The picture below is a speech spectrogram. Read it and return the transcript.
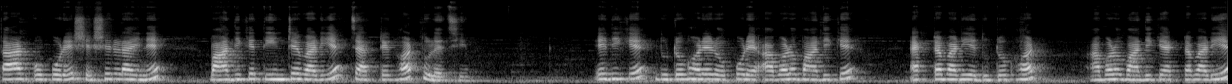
তার ওপরে শেষের লাইনে বাঁ দিকে তিনটে বাড়িয়ে চারটে ঘর তুলেছি। এদিকে দুটো ঘরের ওপরে আবারও বাঁ দিকে একটা বাড়িয়ে দুটো ঘর, আবারও বাঁ দিকে একটা বাড়িয়ে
